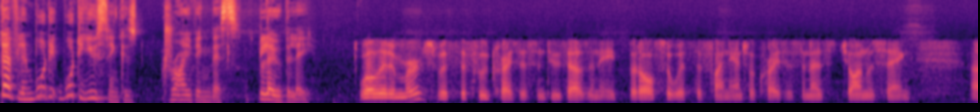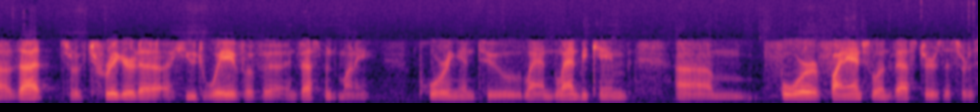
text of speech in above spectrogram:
Devlin, what do, what do you think is driving this globally? Well, it emerged with the food crisis in 2008, but also with the financial crisis. And as John was saying, uh, that sort of triggered a, a huge wave of uh, investment money pouring into land. Land became um, for financial investors a sort of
